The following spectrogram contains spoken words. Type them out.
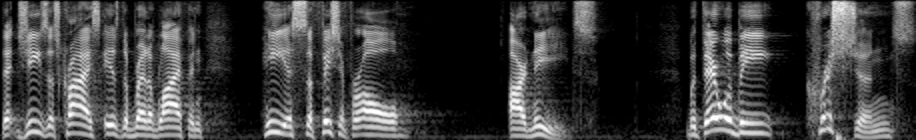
that Jesus Christ is the bread of life and he is sufficient for all our needs. But there will be Christians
